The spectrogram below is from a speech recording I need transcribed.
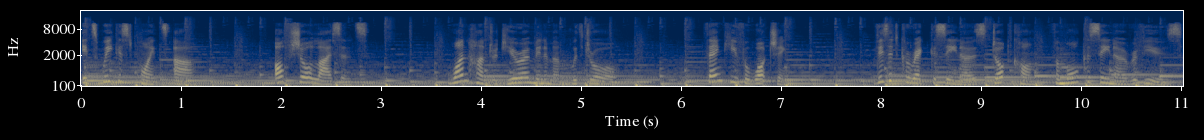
Its weakest points are offshore license, 100 euro minimum withdrawal. Thank you for watching. Visit correctcasinos.com for more casino reviews.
